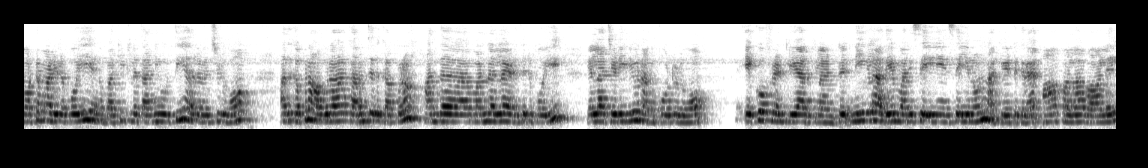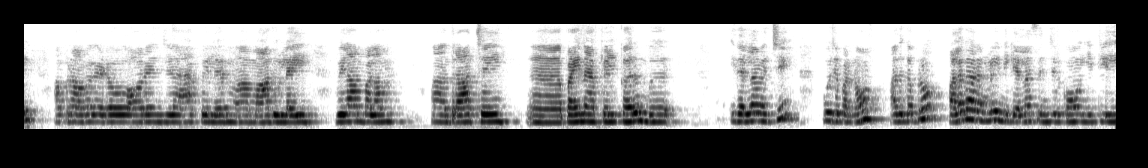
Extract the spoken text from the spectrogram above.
மொட்டை மாடியில் போய் எங்கள் பக்கெட்டில் தண்ணி ஊற்றி அதில் வச்சுடுவோம். அதுக்கப்புறம் அவராக கரைஞ்சதுக்கப்புறம் அந்த மண்ணெல்லாம் எடுத்துகிட்டு போய் எல்லா செடியிலையும் நாங்கள் போட்டுடுவோம். எக்கோ ஃப்ரெண்ட்லியாக இருக்கலான்ட்டு. நீங்களும் அதே மாதிரி செய் செய்யணும்னு நான் கேட்டுக்கிறேன். மாப்பழம் வாழை அப்புறம் அவகடோ ஆரஞ்சு ஆப்பிள் மா மாதுளை விளாம்பழம் திராட்சை பைனாப்பிள் கரும்பு இதெல்லாம் வச்சு பூஜை பண்ணோம். அதுக்கப்புறம் பலகாரங்களும் இன்றைக்கி எல்லாம் செஞ்சுருக்கோம். இட்லி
